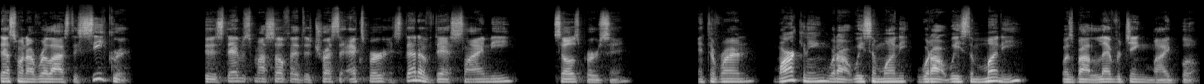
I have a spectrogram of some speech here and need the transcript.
That's when I realized the secret to establish myself as a trusted expert instead of that slimy salesperson and to run marketing without wasting money without wasting money was by leveraging my book.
